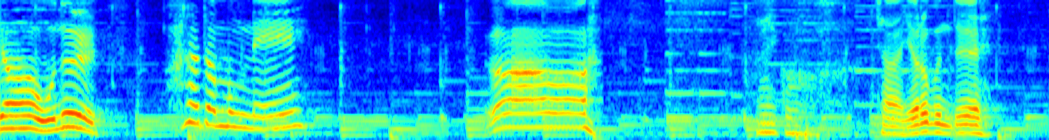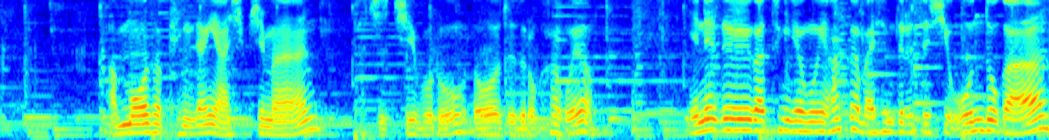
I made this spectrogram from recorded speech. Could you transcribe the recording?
야 오늘 하나도 안 먹네. 와. 아이고. 자 여러분들. 안 먹어서 굉장히 아쉽지만 다시 집으로 넣어주도록 하고요. 얘네들 같은 경우에 아까 말씀드렸듯이 온도가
